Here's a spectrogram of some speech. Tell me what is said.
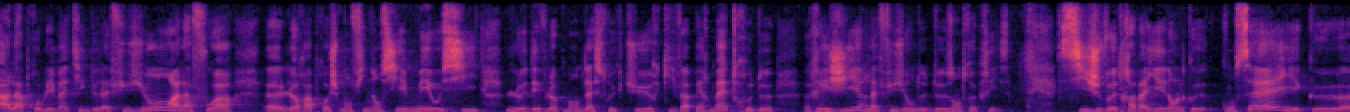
à la problématique de la fusion, à la fois euh, le rapprochement financier, mais aussi le développement de la structure qui va permettre de régir la fusion de deux entreprises. Si je veux travailler dans le conseil et que euh,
